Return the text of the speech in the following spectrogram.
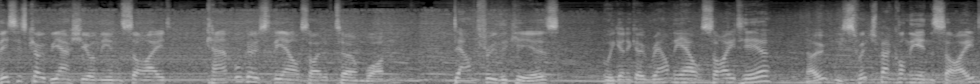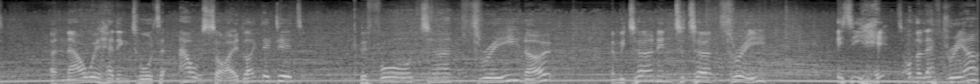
This is Kobayashi on the inside. Campbell goes to the outside of turn one, down through the gears. We're we going to go round the outside here? No, we switch back on the inside, and now we're heading towards the outside like they did before turn three. No, and we turn into turn three. Is he hit on the left rear?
